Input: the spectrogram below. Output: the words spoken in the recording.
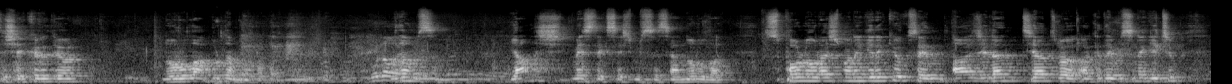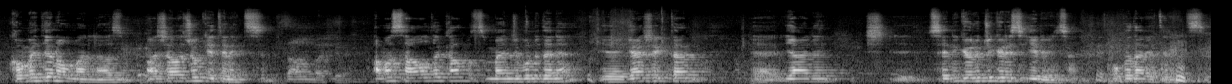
Teşekkür ediyorum. Nurullah burada mı? Burada, burada mısın? Yanlış meslek seçmişsin sen Nurullah. Sporla uğraşmana gerek yok. Senin acilen tiyatro akademisine geçip komedyen olman lazım. Maşallah çok yeteneklisin. Sağ olun başkanım. Ama sağ ol da kalmasın bence bunu dene. Ee, gerçekten e, yani ş- e, seni görünce göresi geliyor insan. O kadar yeteneklisin.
